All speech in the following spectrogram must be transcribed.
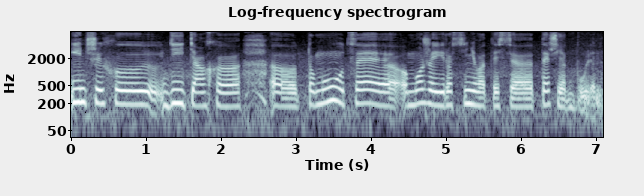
інших е, дітях. Е, е, Тому це може і розцінюватися теж як булінг.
